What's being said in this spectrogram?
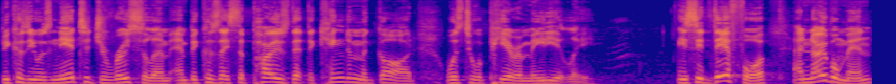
because he was near to Jerusalem and because they supposed that the kingdom of God was to appear immediately. He said, Therefore, a nobleman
